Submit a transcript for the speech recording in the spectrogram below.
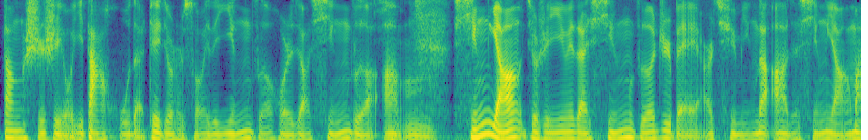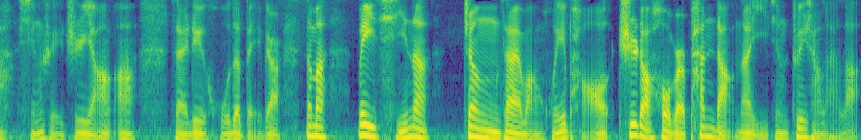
当时是有一大湖的，这就是所谓的迎泽或者叫行泽啊。嗯，荥阳就是因为在行泽之北而取名的啊，叫荥阳嘛，荥水之阳啊，在这个湖的北边。那么魏齐呢，正在往回跑，知道后边潘党呢已经追上来了，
